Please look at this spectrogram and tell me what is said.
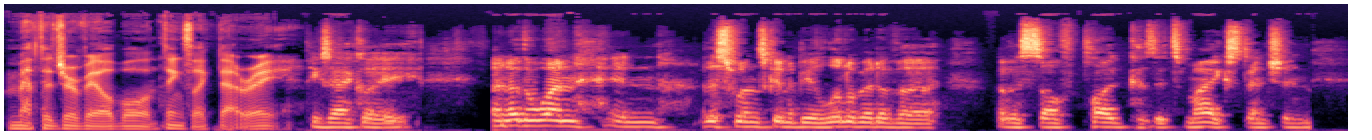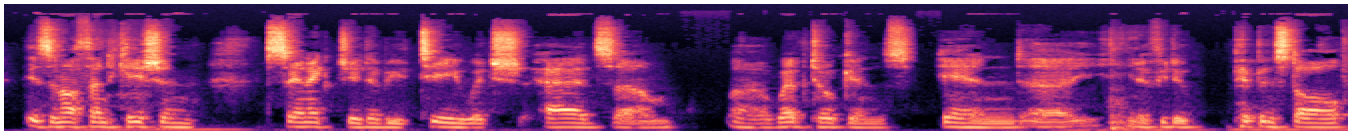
methods are available and things like that, right? Exactly. Another one, and this one's going to be a little bit of a of a self plug because it's my extension, is an authentication Sanic JWT, which adds um, uh, web tokens. And uh, you know, if you do pip install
